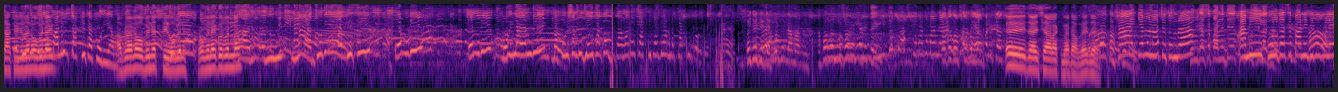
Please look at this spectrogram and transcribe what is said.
চাকরি নেবেন অভিনয় মালিক চাকরিটা করি আমরা। আপনারা অভিনেত্রী অভিনয় করবেন না? না যদি ডিসি যেই থাকুক যদি আমাদের চাকরিটা দিয়ে আমরা চাকরি করব। হ্যাঁ ওই যে আমি। এই ম্যাডাম এই যে হাই কেমন আছো তোমরা? ফুল গাছে পানি আমি ফুল গাছে পানি দিব বলে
